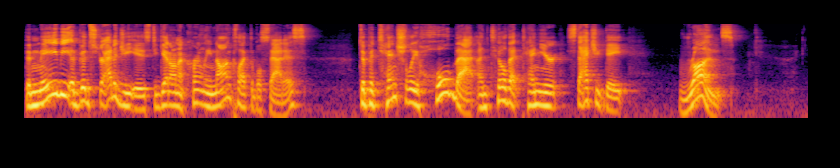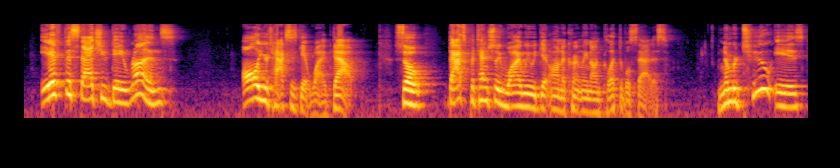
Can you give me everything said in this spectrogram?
then maybe a good strategy is to get on a currently non collectible status to potentially hold that until that 10 year statute date runs. If the statute date runs, all your taxes get wiped out. So that's potentially why we would get on a currently non collectible status. Number two is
